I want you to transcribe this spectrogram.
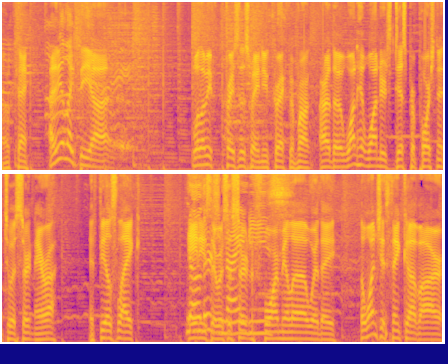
Okay. I didn't like the. Uh, well, let me phrase it this way, and you correct me if I'm wrong. Are the one hit wonders disproportionate to a certain era? It feels like no, 80s there was 90s. a certain formula where they. The ones you think of are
